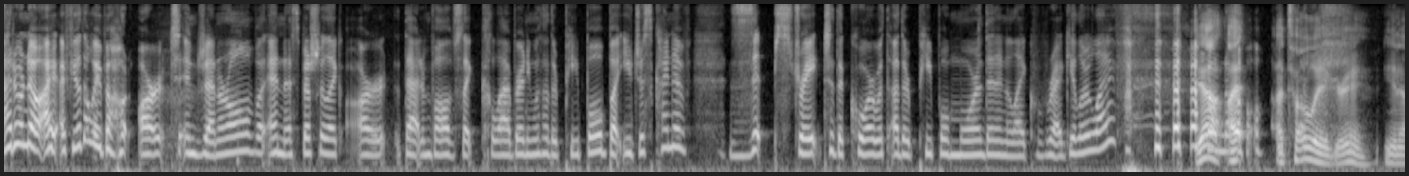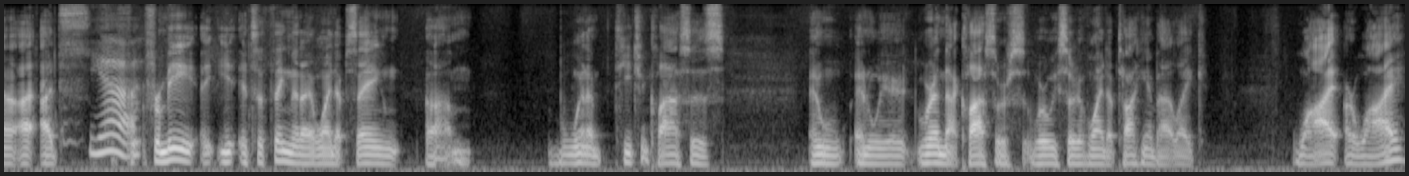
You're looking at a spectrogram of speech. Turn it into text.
I don't know. I, I feel that way about art in general, but and especially like art that involves like collaborating with other people. But you just kind of zip straight to the core with other people more than in like regular life. Yeah, don't I. I totally agree. You know, I, I Yeah. For, for me, it's a thing that I wind up saying um, when I'm teaching classes, and and we're we're in that class where, where we sort of wind up talking about like why or why,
